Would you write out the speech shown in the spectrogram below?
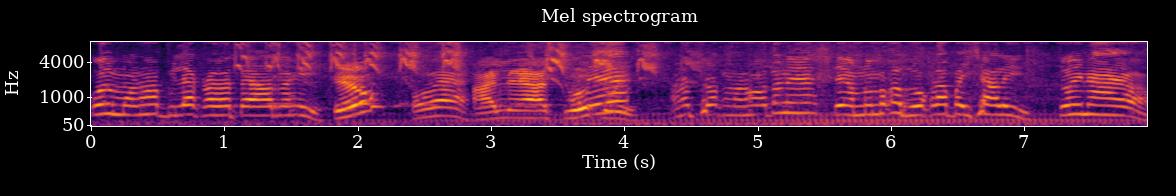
કોઈ મોણો પીલા કરવા તૈયાર નહીં. એવું? હવે. આ શું અને થોડોક મોણો હતો ને તે એમને મકા રોકડા પૈસા આલી તોય ના આવ્યો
